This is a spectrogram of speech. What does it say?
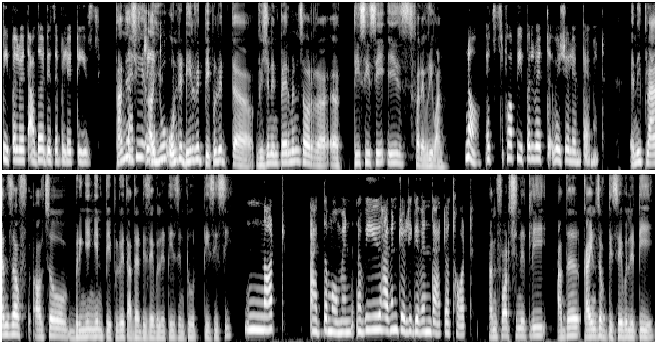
people with other disabilities. Tanya ji, uh, you only deal with people with uh, vision impairments or uh, uh, TCC is for everyone? No, it's for people with visual impairment. Any plans of also bringing in people with other disabilities into TCC? Not at the moment. We haven't really given that a thought. Unfortunately, other kinds of disability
